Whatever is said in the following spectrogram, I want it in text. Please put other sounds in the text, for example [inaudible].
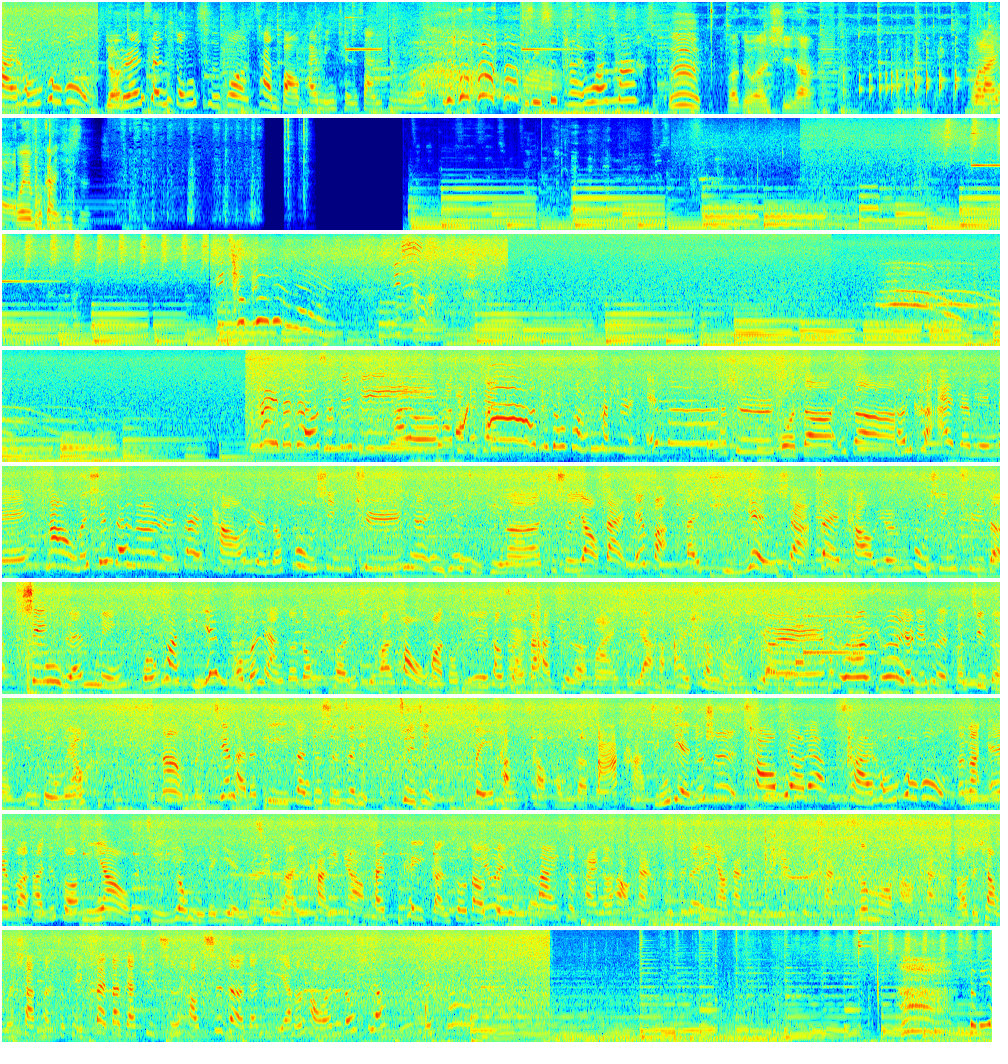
彩虹瀑布，我人生中吃过汉堡排名前三。哇，这里是台湾吗？嗯，他怎么吸它。我来，我也不敢去吃。人在桃园的复兴区。今天影片主题呢，就是要带 Eva 来体验一下在桃园复兴区的新原民文化体验。我们两个都很喜欢跨文化东西，因为上次我带他去了马来西亚，他爱上马来西亚的，是不是？尤其是很记得印度庙。那我们今天来的第一站就是这里最近非常炒红的打卡景点，就是超漂亮彩虹瀑布。刚刚 Eva 他就说你要自己用你的眼睛来看一定要，才可以感受到这边的。拍摄拍的好看，就是对一定要看自己的眼睛看这么好看。然后等下我们下船就可以带大家去吃好吃的，跟体验很好玩的东西哦。Let's go！啊，这里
